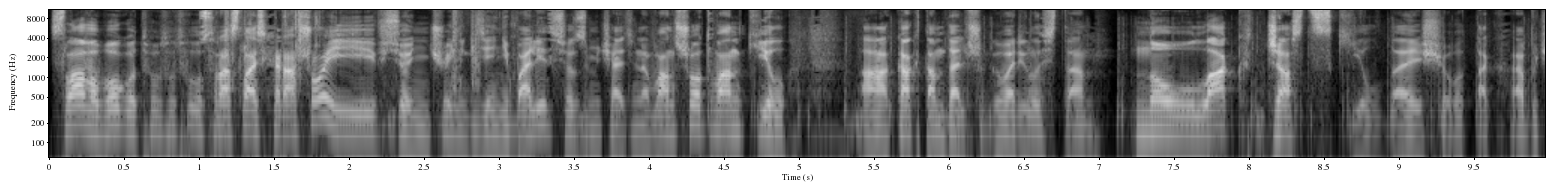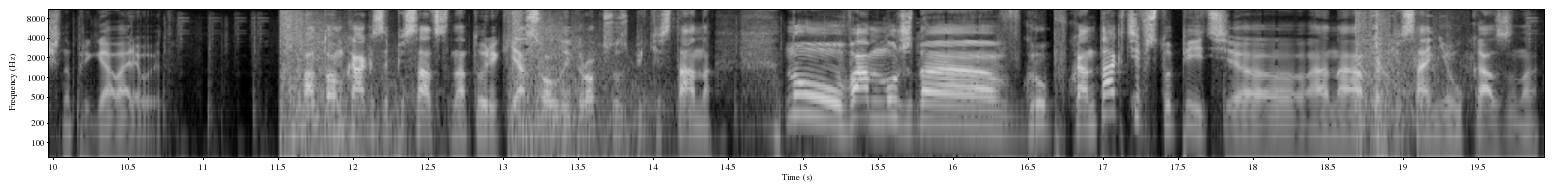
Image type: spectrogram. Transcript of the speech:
слава богу, тьфу -тьфу -тьфу, срослась хорошо, и все, ничего нигде не болит, все замечательно. Ваншот, ван килл. А, как там дальше говорилось-то? No luck, just skill, да, еще вот так обычно приговаривают. Потом, как записаться на турик Я соло игрок с Узбекистана. Ну, вам нужно в группу ВКонтакте вступить. Э, она в описании указана.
